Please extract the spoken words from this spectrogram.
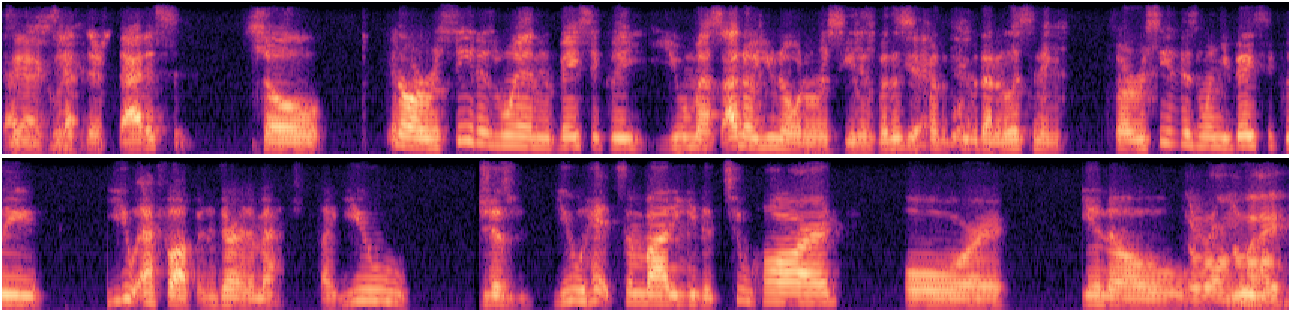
that exactly. set their status. So, you know, a receipt is when basically you mess. I know you know what a receipt is, but this yeah, is for the people that are listening. So a receipt is when you basically you f up and during a match, like you just you hit somebody either too hard or you know the wrong way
